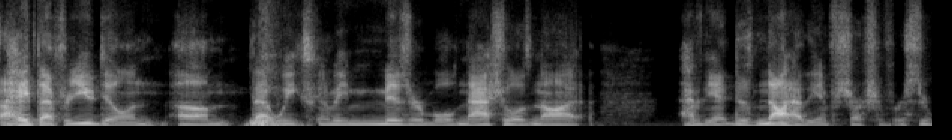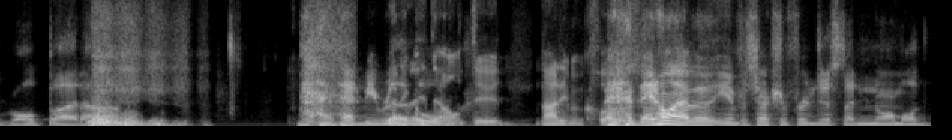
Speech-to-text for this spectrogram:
I hate that for you, Dylan. Um, that week's going to be miserable. Nashville does not have the does not have the infrastructure for a Super Bowl, but um, that'd be really no, they cool. don't, dude. Not even close. they don't have the infrastructure for just a normal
